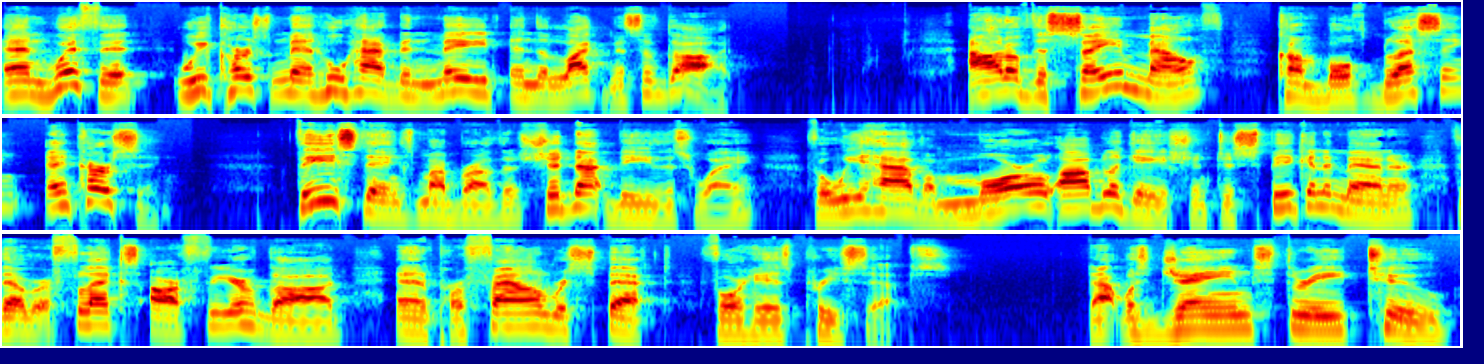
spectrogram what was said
and with it we curse men who have been made in the likeness of God. Out of the same mouth come both blessing and cursing. These things, my brothers, should not be this way, for we have a moral obligation to speak in a manner that reflects our fear of God and profound respect for his precepts. That was James 3 2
